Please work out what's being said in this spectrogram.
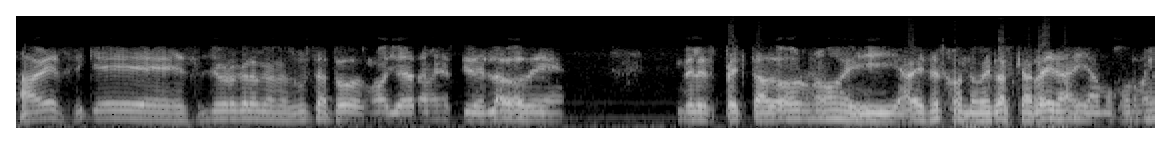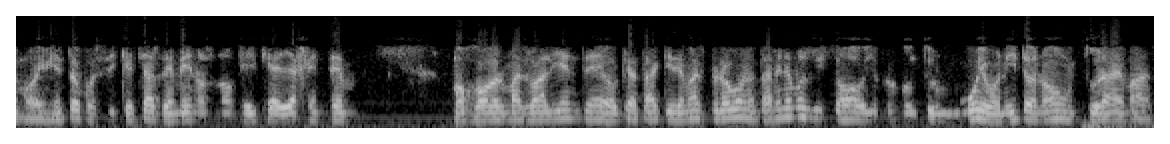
a ver, sí que es, yo creo que lo que nos gusta a todos, ¿no? Yo ahora también estoy del lado de del espectador, ¿no? Y a veces cuando ves las carreras y a lo mejor no hay movimiento, pues sí que echas de menos, ¿no? Que, que haya gente a lo mejor más valiente o que ataque y demás. Pero bueno, también hemos visto, yo creo que un tour muy bonito, ¿no? Un tour además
